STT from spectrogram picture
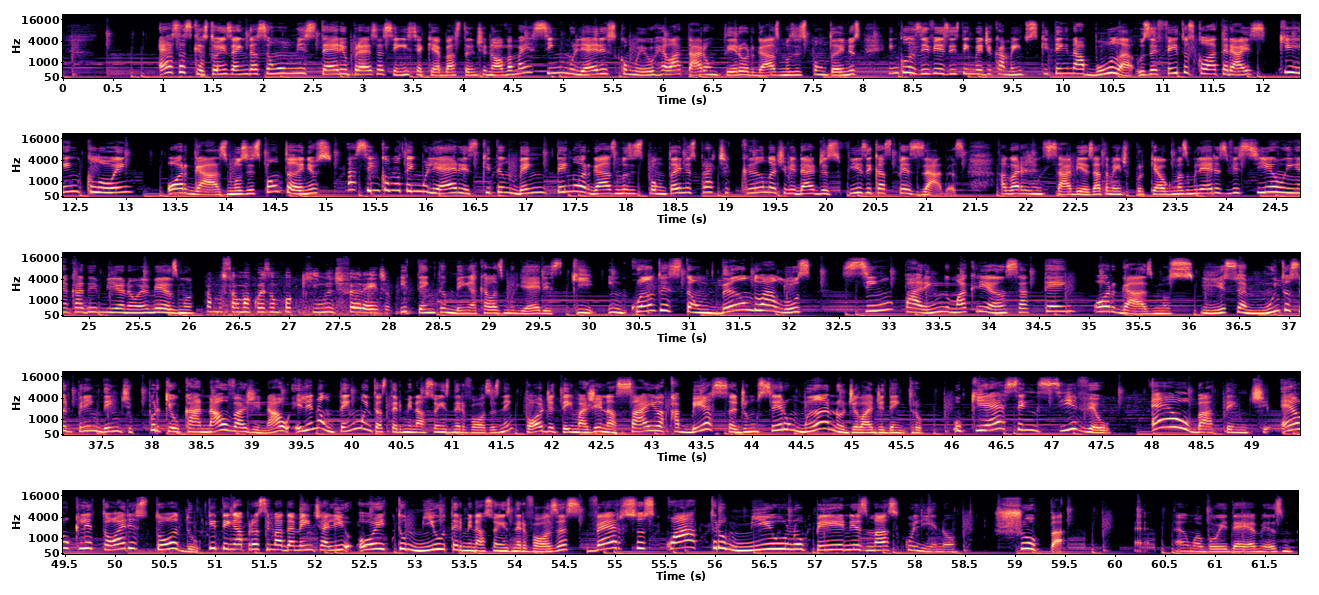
Essas questões ainda são um mistério para essa ciência que é bastante nova, mas sim, mulheres como eu relataram ter orgasmos espontâneos. Inclusive, existem medicamentos que têm na bula os efeitos colaterais que incluem orgasmos espontâneos, assim como tem mulheres que também têm orgasmos espontâneos praticando atividades físicas pesadas. Agora a gente sabe exatamente porque algumas mulheres viciam em academia, não é mesmo? Pra mostrar uma coisa um pouquinho diferente. E tem também aquelas mulheres que, enquanto estão dando à luz, sim, parindo uma criança, têm orgasmos. E isso é muito surpreendente, porque o canal vaginal, ele não tem muitas terminações nervosas, nem pode ter, imagina, sai a cabeça de um ser humano de lá de dentro. O que é sensível é o batente, é o clitóris todo, que tem aproximadamente ali 8 mil terminações nervosas versus 4 mil no pênis masculino. Chupa! É uma boa ideia mesmo.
